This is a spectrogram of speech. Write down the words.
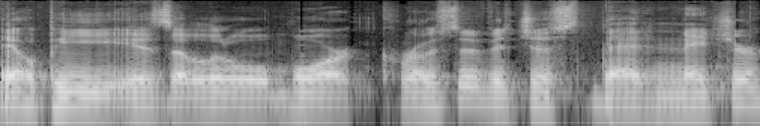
LP is a little more corrosive. It's just that in nature.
